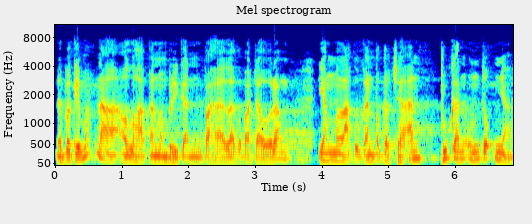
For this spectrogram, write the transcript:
Nah bagaimana Allah akan memberikan pahala kepada orang yang melakukan pekerjaan bukan untuknya.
